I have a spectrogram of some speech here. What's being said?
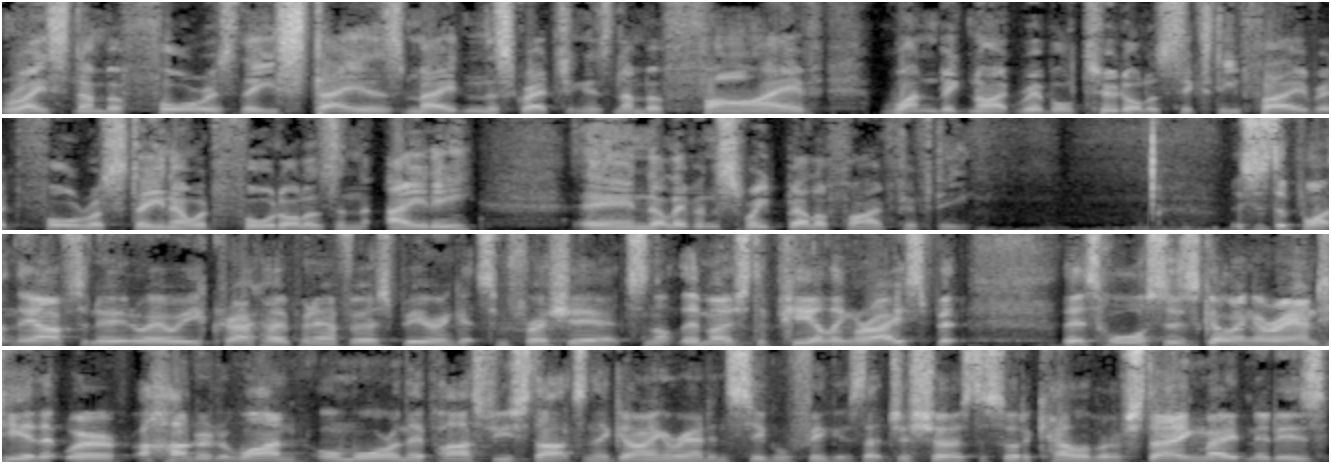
Race number four is the Stayers Maiden. The scratching is number five. One Big Night Rebel, $2.60 favourite. Four Rostino at $4.80. And 11 Sweet Bella, 550 This is the point in the afternoon where we crack open our first beer and get some fresh air. It's not the most appealing race, but there's horses going around here that were 100 to 1 or more in their past few starts, and they're going around in single figures. That just shows the sort of calibre of staying maiden it is.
